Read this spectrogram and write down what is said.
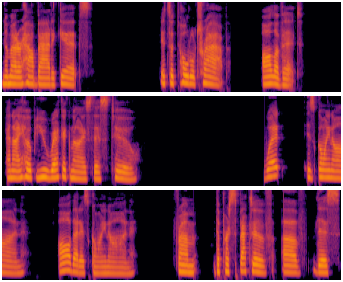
no matter how bad it gets. It's a total trap, all of it. And I hope you recognize this too. What is going on, all that is going on, from the perspective of this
